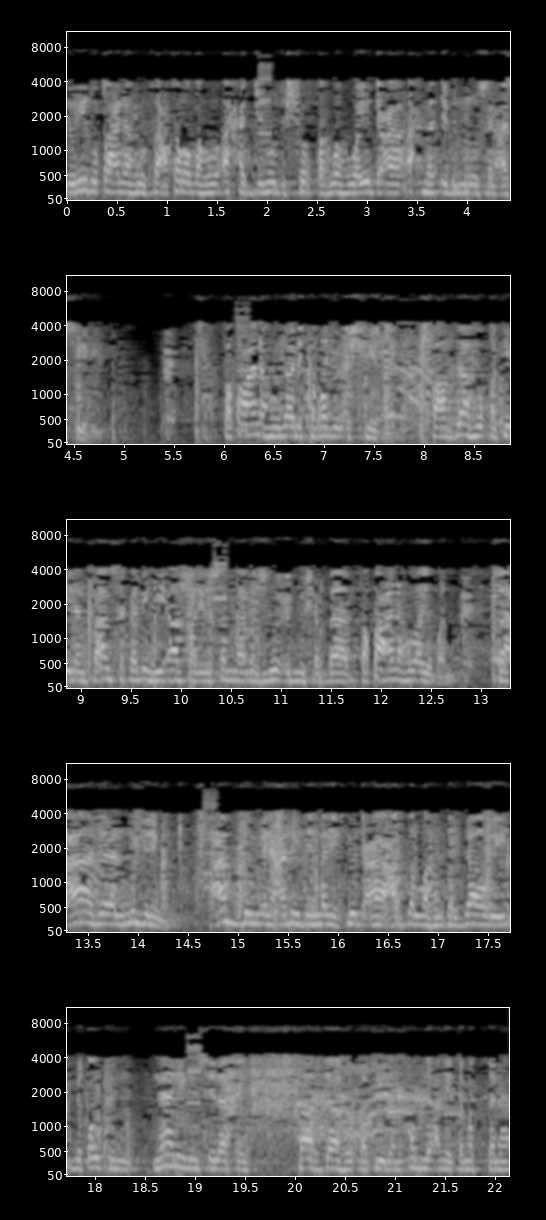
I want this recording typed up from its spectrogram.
يريد طعنه فاعترضه أحد جنود الشرطة وهو يدعى أحمد بن موسى العسيري. فطعنه ذلك الرجل الشيعي فأرداه قتيلا فأمسك به آخر يسمى مجدوع بن شباب فطعنه أيضا. فعاجل المجرم. عبد من عبيد الملك يدعى عبد الله القرقاوي بطلق ناري من سلاحه فأرداه قتيلا قبل أن يتمكن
